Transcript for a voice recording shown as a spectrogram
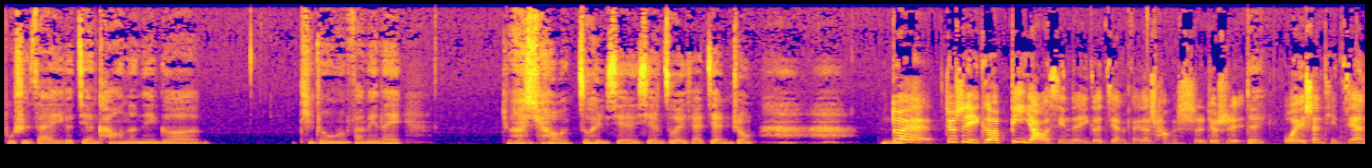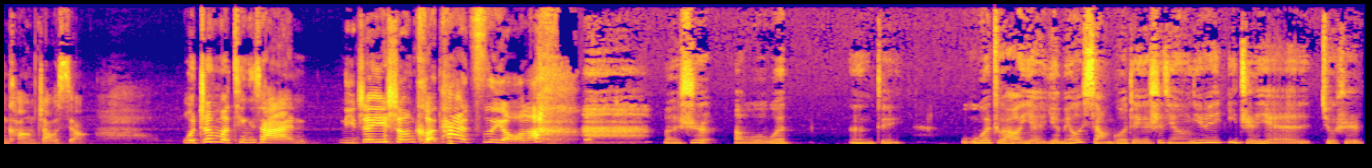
不是在一个健康的那个体重范围内，就需要做一些先做一下减重。对，就是一个必要性的一个减肥的尝试，就是对为身体健康着想。我这么听下来，你这一生可太自由了。呃，是呃，我我嗯，对我主要也也没有想过这个事情，因为一直也就是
